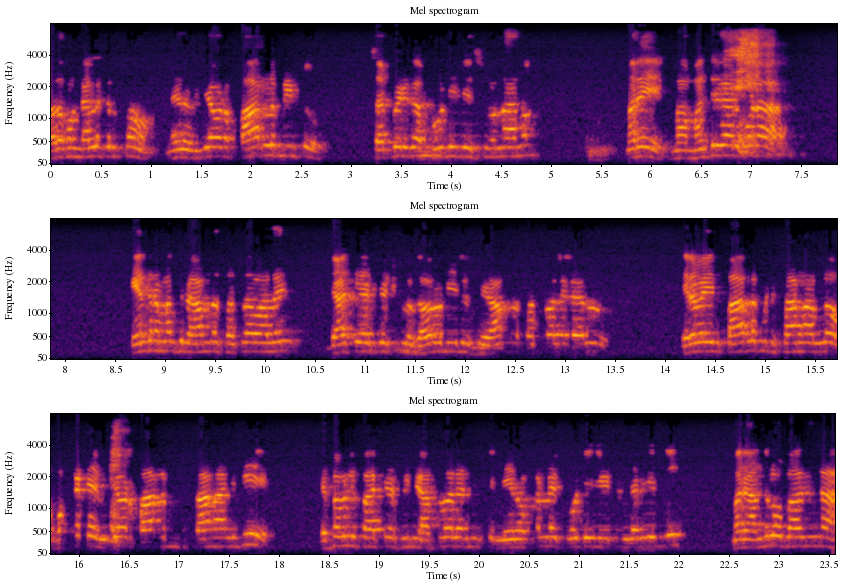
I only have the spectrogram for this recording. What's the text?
పదకొండు నెలల క్రితం నేను విజయవాడ పార్లమెంటు సభ్యుడిగా పోటీ చేసి ఉన్నాను. మరి మా మంత్రి గారు కూడా కేంద్ర మంత్రి రామదాస్ అత్వాలే జాతీయ అధ్యక్షులు గౌరవనీయులు శ్రీ రామదాస్ సత్వాలయ్ గారు ఇరవై ఐదు పార్లమెంట్ స్థానాల్లో ఒక్కటే విజయవాడ పార్లమెంట్ స్థానానికి republic party of India Athawale నుంచి నేను ఒక్కనే పోటీ చేయడం జరిగింది. మరి అందులో భాగంగా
